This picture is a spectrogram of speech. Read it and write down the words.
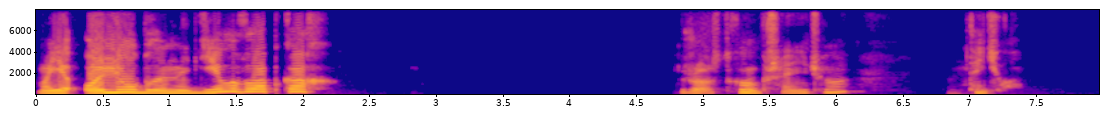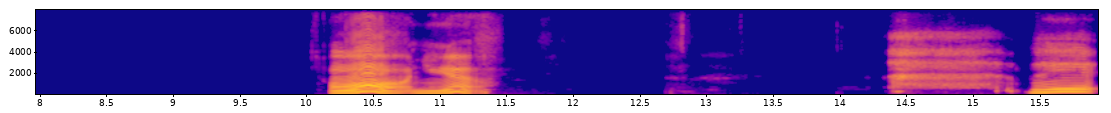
Моє улюблене діло в лапках. Жорстко, взагалі нічого. Та йо. О, ні. Ви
